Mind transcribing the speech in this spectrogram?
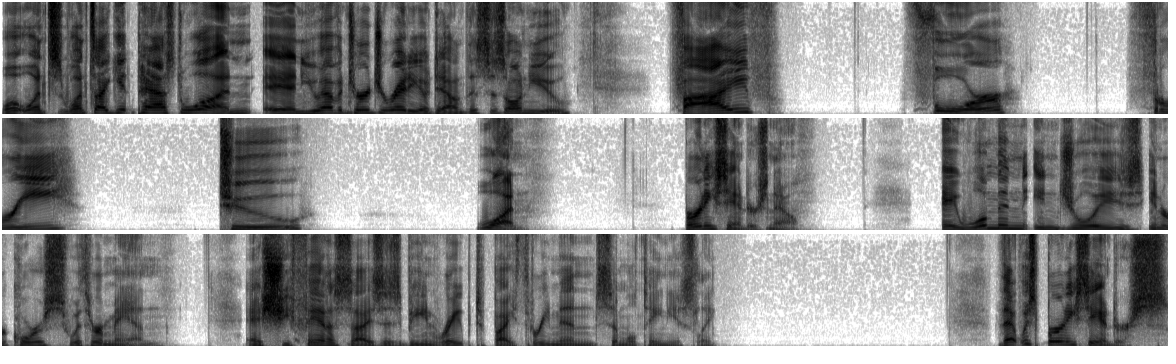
Well, once once I get past one and you haven't turned your radio down, this is on you. Five, four, three, two, one. Bernie Sanders now. A woman enjoys intercourse with her man as she fantasizes being raped by three men simultaneously. That was Bernie Sanders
